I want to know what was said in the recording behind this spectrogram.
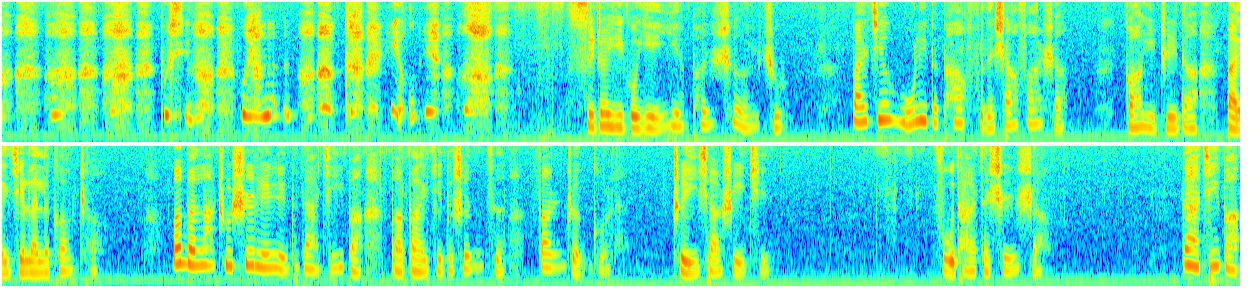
啊！不行了，我要来了，更用力啊！随着一股淫液喷射而出，白洁无力的趴伏在沙发上。高一知道白洁来了高潮，慢慢拉出湿淋淋的大鸡巴，把白洁的身子翻转过来，垂下睡裙，抚她在身上。大鸡巴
